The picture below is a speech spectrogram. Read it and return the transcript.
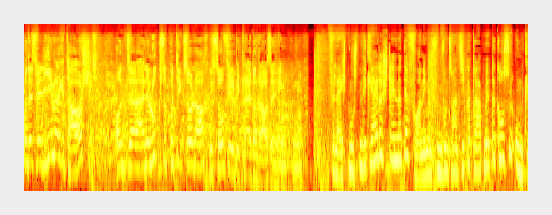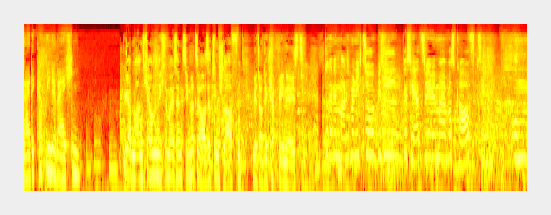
und es wird immer getauscht. Und äh, eine Luxusboutique soll auch nicht so viel Bekleidung draußen hängen. Vielleicht mussten die Kleiderständer der vornehmen 25 Quadratmeter großen Umkleidekabine weichen. Ich glaube, manche haben nicht einmal sein Zimmer zu Hause zum Schlafen, wie da die Kabine ist. Tut einem manchmal nicht so ein bisschen das Herz weh, wenn man was kauft um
